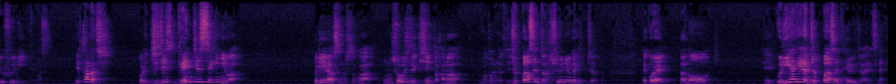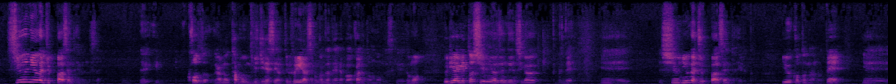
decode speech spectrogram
いうふうに言ってます。でただしこれ事実現実的にはフリーランスの人がこの消費税きちんと払うことによって10%の収入が減っちゃうと。でこれあのえー売上が10%減るんじゃないですね。収入が10%減るんですね。で構造あの多分ビジネスやってるフリーランスの方であれば分かると思うんですけれども売上と収入は全然違くて、えー収入が10%減るということなので、えー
